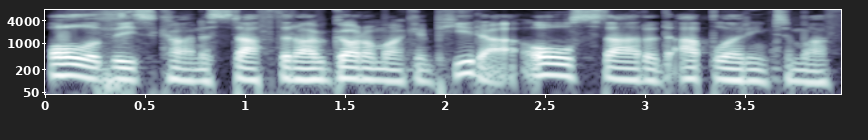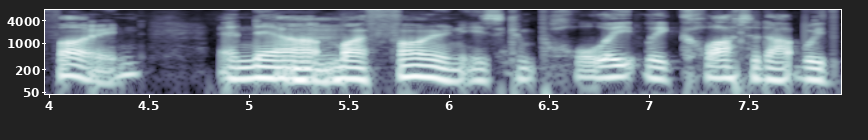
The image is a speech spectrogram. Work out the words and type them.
All of this kind of stuff that I've got on my computer all started uploading to my phone. And now Mm. my phone is completely cluttered up with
